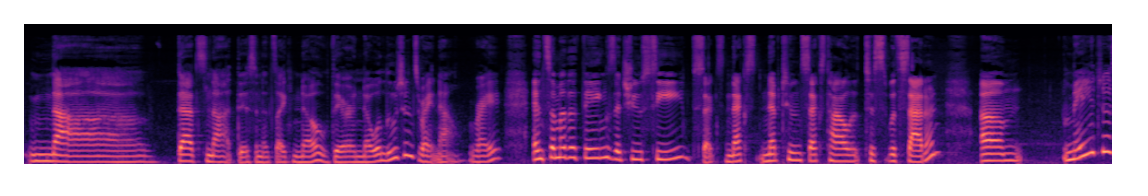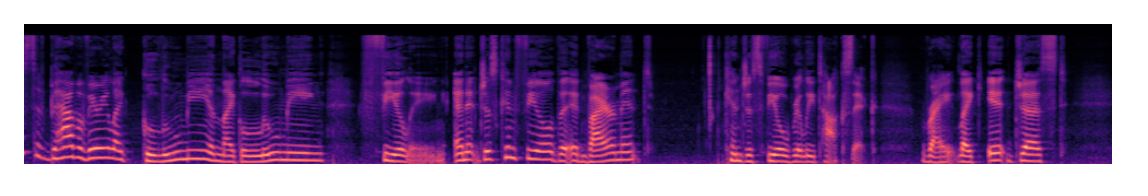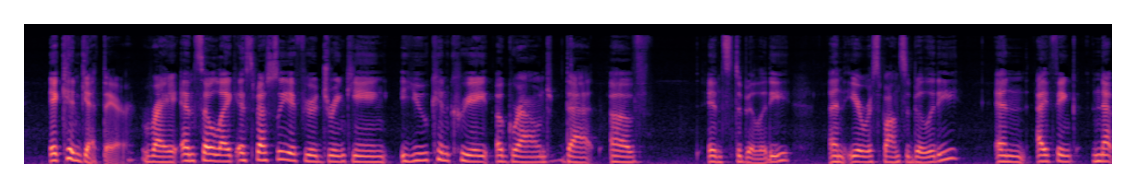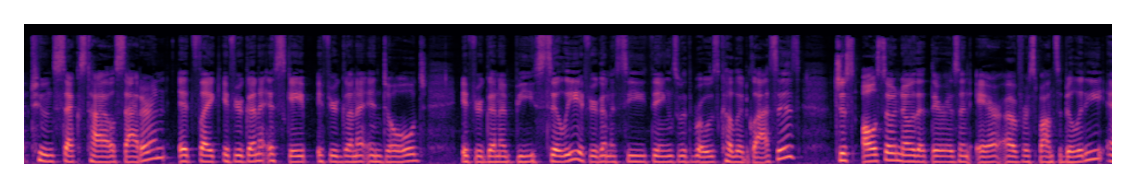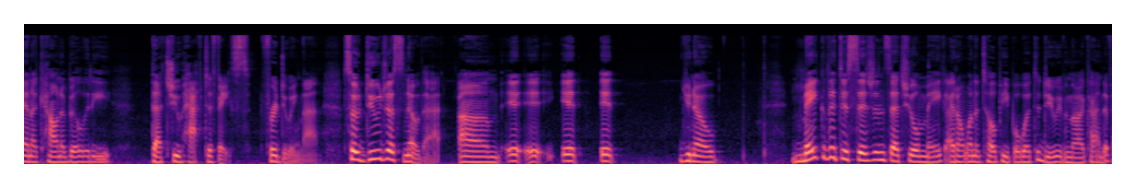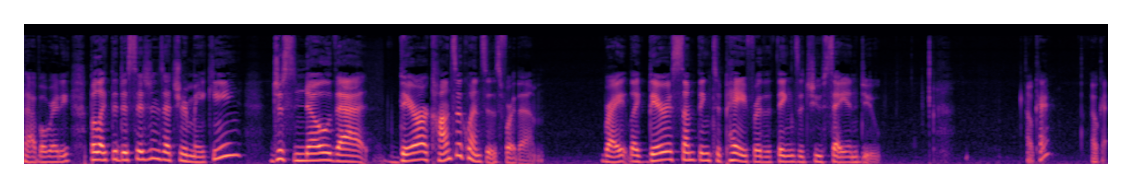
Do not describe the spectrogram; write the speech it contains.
nah, that's not this. And it's like, no, there are no illusions right now, right? And some of the things that you see, sex, next Neptune sextile to, with Saturn, um, may just have a very like gloomy and like looming feeling. And it just can feel the environment can just feel really toxic, right? Like it just it can get there, right? And so like especially if you're drinking, you can create a ground that of instability and irresponsibility. And I think Neptune sextile Saturn, it's like if you're to escape, if you're to indulge, if you're to be silly, if you're to see things with rose colored glasses, just also know that there is an air of responsibility and accountability that you have to face for doing that. So do just know that. Um, it, it, it, it, you know, make the decisions that you'll make. I don't want to tell people what to do, even though I kind of have already. But like the decisions that you're making, just know that there are consequences for them, right? Like there is something to pay for the things that you say and do. Okay? Okay.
